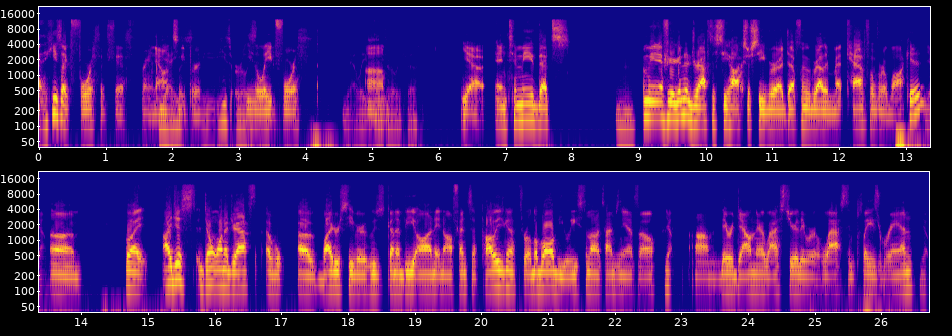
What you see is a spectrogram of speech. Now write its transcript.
I think he's like fourth or fifth right now yeah, in sleeper. he- he's early. He's a late fourth. Yeah, late um, fourth, early fifth. Yeah, and to me that's Mm-hmm. I mean, if you're gonna draft a Seahawks receiver, I definitely would rather Metcalf over Lockett. Yeah. Um, but I just don't want to draft a, a wide receiver who's gonna be on an offense that probably is gonna throw the ball the least amount of times in the NFL. Yep. Um, they were down there last year. They were last in plays ran. Yep.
